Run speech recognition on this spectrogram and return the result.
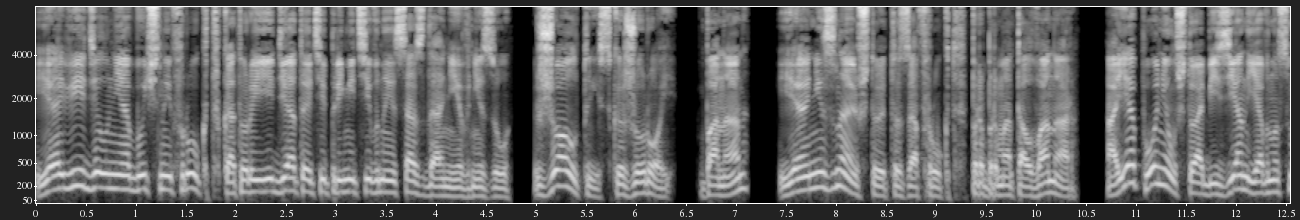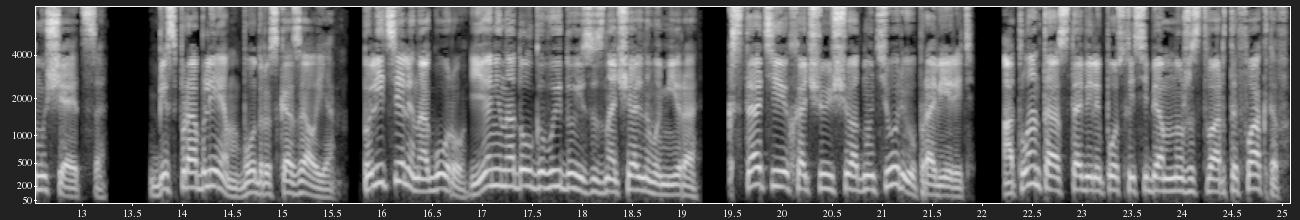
«Я видел необычный фрукт, который едят эти примитивные создания внизу. Желтый, с кожурой. Банан? Я не знаю, что это за фрукт», – пробормотал Ванар. А я понял, что обезьян явно смущается. «Без проблем», – бодро сказал я. «Полетели на гору, я ненадолго выйду из изначального мира. Кстати, хочу еще одну теорию проверить. Атланта оставили после себя множество артефактов,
